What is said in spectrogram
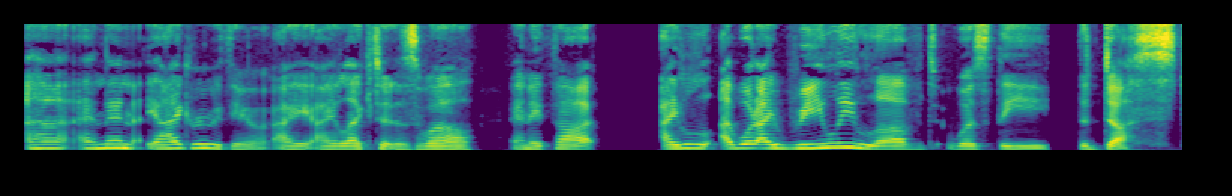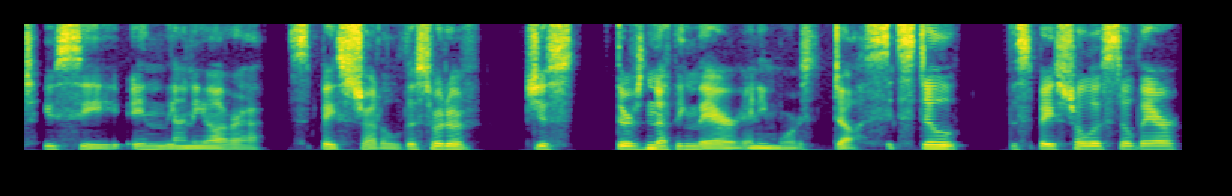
Uh, and then yeah, I agree with you. I I liked it as well, and I thought I what I really loved was the the dust you see in the Aniara space shuttle. The sort of just there's nothing there anymore. It's dust. It's still the space shuttle is still there,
